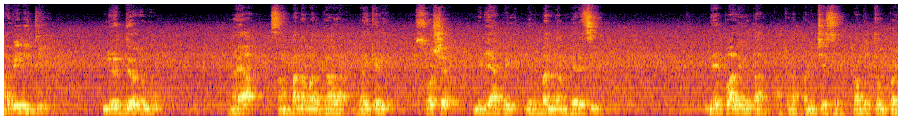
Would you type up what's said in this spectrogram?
అవినీతి నిరుద్యోగము నయా సంపన్న వర్గాల వైఖరి సోషల్ మీడియాపై నిర్బంధం వెరసి నేపాల్ యువత అక్కడ పనిచేసే ప్రభుత్వంపై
